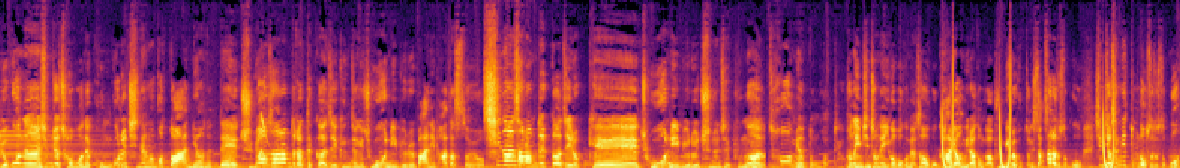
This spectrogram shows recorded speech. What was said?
요거는 심지어 저번에 공고를 진행한 것도 아니었는데 주변 사람들한테까지 굉장히 좋은 리뷰를 많이 받았어요. 친한 사람들까지 이렇게 좋은 리뷰를 주는 제품은 처음이었던 것 같아요. 저는 임신 전에 이거 먹으면서 뭐 가려움이라던가 분비물 걱정이 싹 사라졌었고 심지어 생리통도 없어졌었고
